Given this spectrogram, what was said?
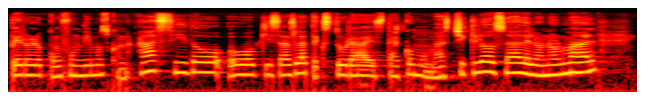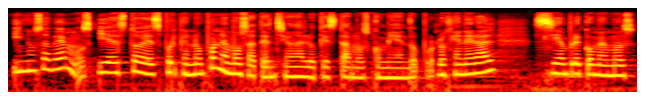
pero lo confundimos con ácido o quizás la textura está como más chiclosa de lo normal y no sabemos. Y esto es porque no ponemos atención a lo que estamos comiendo. Por lo general, siempre comemos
